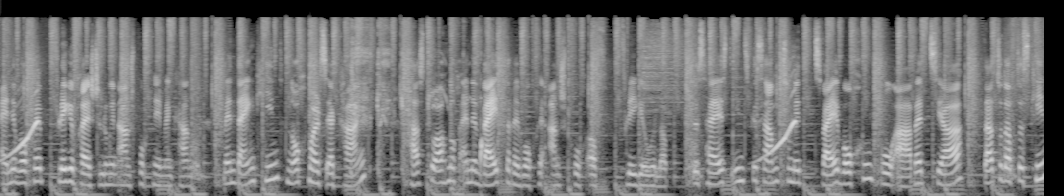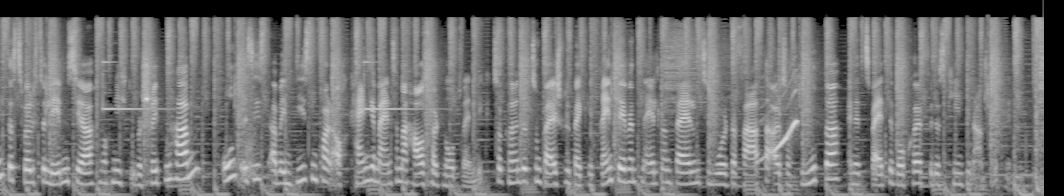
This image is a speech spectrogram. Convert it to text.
eine Woche Pflegefreistellung in Anspruch nehmen kann. Wenn dein Kind nochmals erkrankt, hast du auch noch eine weitere Woche Anspruch auf Pflegeurlaub. Das heißt insgesamt somit zwei Wochen pro Arbeitsjahr. Dazu darf das Kind das zwölfte Lebensjahr noch nicht überschritten haben und es ist aber in diesem Fall auch kein gemeinsamer Haushalt notwendig. So könnte zum Beispiel bei getrennt lebenden Elternteilen sowohl der Vater als auch die Mutter eine zweite Woche für das Kind in Anspruch nehmen.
